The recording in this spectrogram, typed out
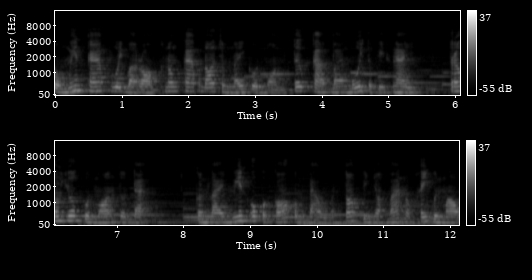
កុំមានការព្រួយបារម្ភក្នុងការផ្ដល់ចំណីកូនមន់ទើបកើតបាន1ទៅ2ថ្ងៃ ត្រូវយកកូនមន់ទៅដាក់កន្លែងមានឧបករណ៍កម្ដៅបន្ទាប់ពីញាស់បាន24ម៉ោង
